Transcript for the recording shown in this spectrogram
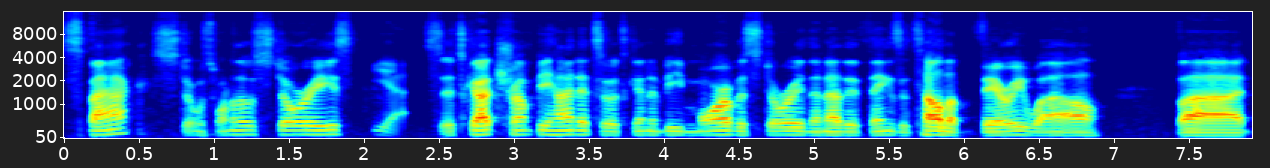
SPAC. It's one of those stories. Yeah. It's, it's got Trump behind it, so it's going to be more of a story than other things. It's held up very well, but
